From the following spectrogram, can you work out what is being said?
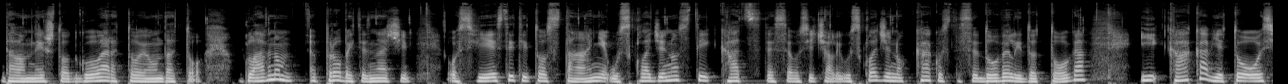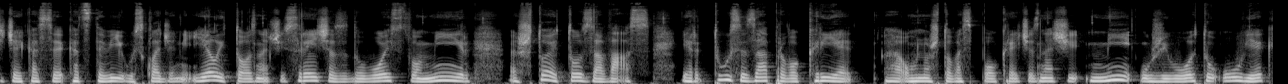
da vam nešto odgovara, to je onda to. Uglavnom, probajte znači osvijestiti to stanje usklađenosti, kad ste se osjećali usklađeno, kako ste se doveli do toga i kakav je to osjećaj kad, se, kad ste vi usklađeni. Je li to znači sreća, zadovoljstvo, mir, što je to za vas? Jer tu se zapravo krije ono što vas pokreće. Znači mi u životu uvijek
